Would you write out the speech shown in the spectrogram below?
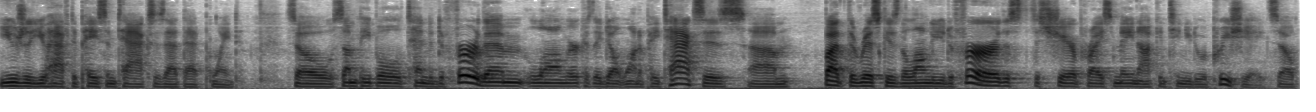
usually you have to pay some taxes at that point. So some people tend to defer them longer because they don't want to pay taxes. Um, but the risk is the longer you defer, this, the share price may not continue to appreciate. So,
